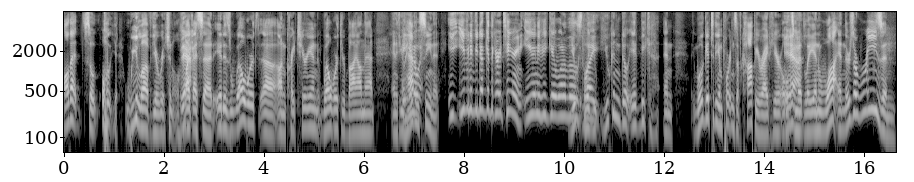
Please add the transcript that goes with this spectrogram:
all that so oh, yeah, we love the original. Yeah. Like I said, it is well worth uh, on Criterion, well worth your buy on that. And if you And you haven't seen it, E- even if you don't get the criterion, even if you get one of you, those well, like you, you can go it be and we'll get to the importance of copyright here Yeah. ultimately and why and there's a reason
